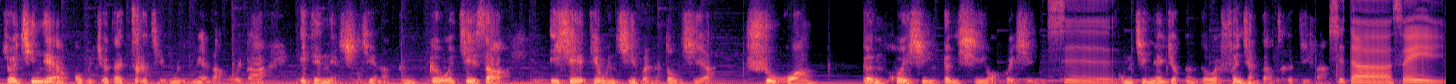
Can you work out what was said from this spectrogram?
所以今天我们就在这个节目里面呢，给大家一点点时间呢，跟各位介绍一些天文基本的东西啊，曙光。跟彗星跟稀有彗星是，我们今天就跟各位分享到这个地方。是的，所以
